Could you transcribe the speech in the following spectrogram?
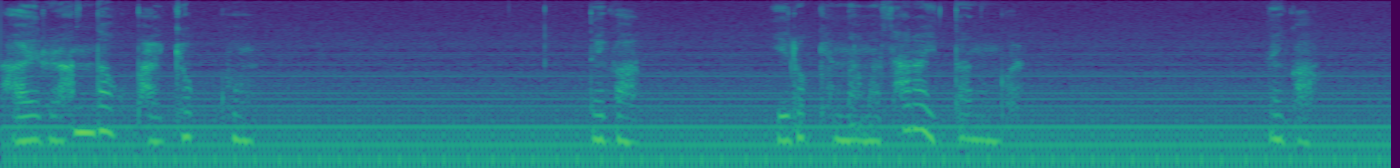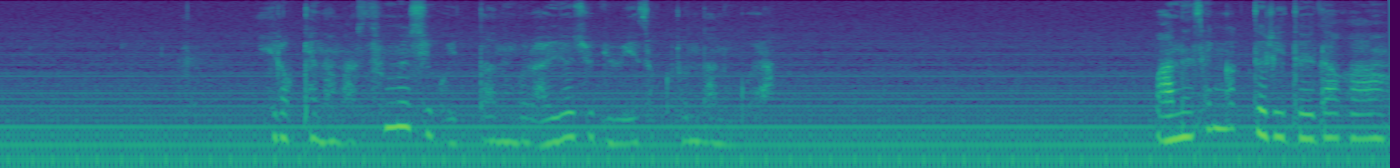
아이를 한다고 밝혔고 내가 이렇게나마 살아있다는 걸 내가 이렇게나마 숨을 쉬고 있다는 걸 알려주기 위해서 그런다는 거야. 많은 생각들이 들다가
